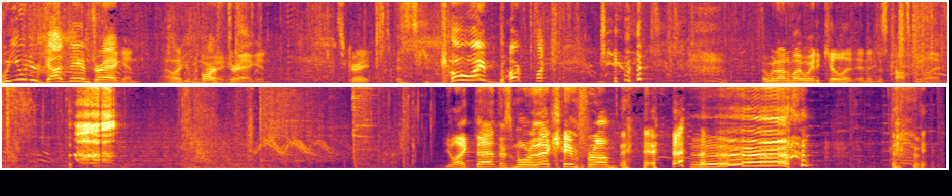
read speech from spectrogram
Will you and your goddamn dragon? I like Your barf dragon. It's great. Go away, barf! Fuck! Damn it! I went out of my way to kill it, and it just cost me life. You like that? There's more where that came from.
